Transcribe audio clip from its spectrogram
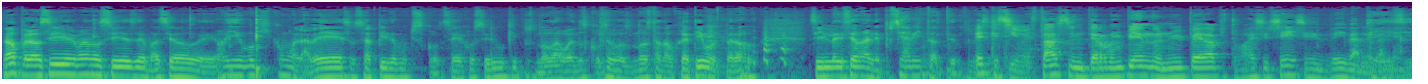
No, pero sí, hermano, sí es demasiado de, oye, Buki, ¿cómo la ves? O sea, pide muchos consejos. Y el Buki, pues, no da buenos consejos, no es tan objetivo, pero sí le dice, vale, pues, sí, avítate. pues". Es que si me estás interrumpiendo en mi peda, pues te voy a decir, sí, sí, ve y dale, Sí, dale. sí,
